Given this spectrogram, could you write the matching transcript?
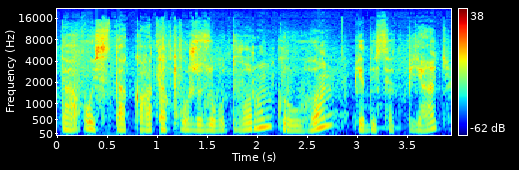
Та ось така також з отвором, кругла 55.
